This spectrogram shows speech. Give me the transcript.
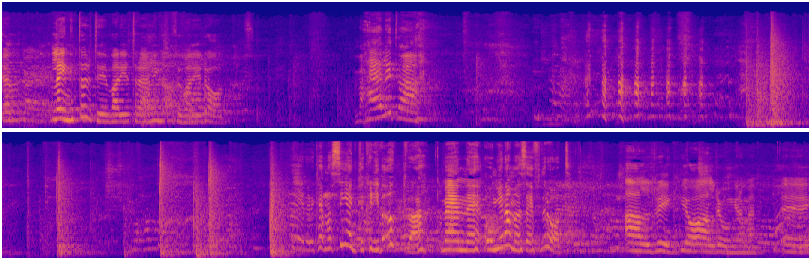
jag längtar till varje träning för varje dag. Vad härligt va? Nej, Det kan vara segt att kliva upp va? Men eh, ångrar man sig efteråt? Aldrig, jag har aldrig ångrat mig. Eh,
